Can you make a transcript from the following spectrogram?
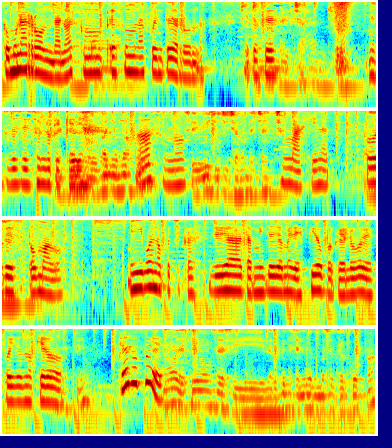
como una ronda, ¿no? Es como, un- es como una fuente de ronda. chicharrón de Entonces, eso es lo que Entonces, quería. más Ah, no. Chancho. Imagínate, pobre estómago. Y bueno, pues chicas, yo ya también ya, ya me despido porque luego después yo no quiero... ¿Sí? Claro, pues. No, de aquí vamos a ver si de repente se anima a tomarse otra copa.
